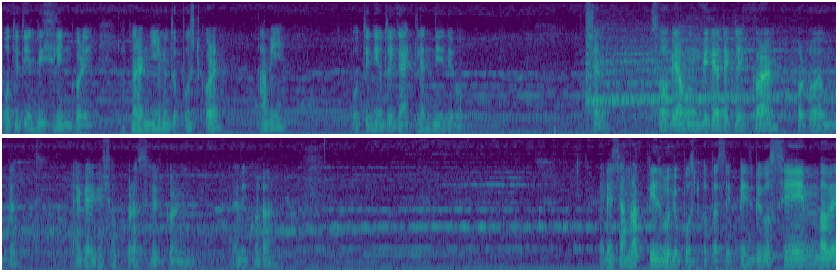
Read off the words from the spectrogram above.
প্রতিদিন রিসেলিং করে। আপনারা নিয়মিত পোস্ট করেন, আমি প্রতিনিয়তই গাইডলাইন দিয়ে দেবো? ছবি এবং ভিডিওতে ক্লিক করেন ফটো একে একে সব করে সিলেক্ট করে নেন। একাধিক করা এটা হচ্ছে আমরা ফেসবুকে পোস্ট করতেছি। ফেসবুকেও সেমভাবে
